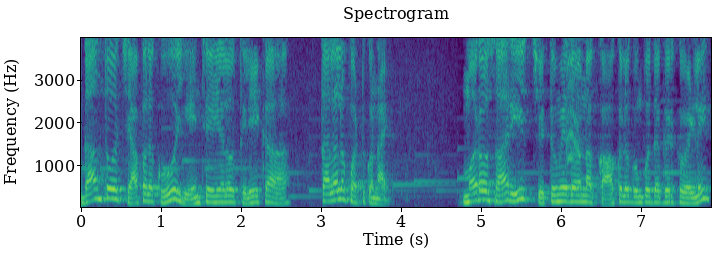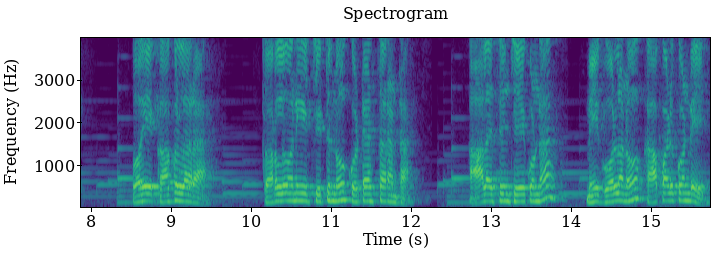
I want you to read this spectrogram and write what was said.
దాంతో చేపలకు ఏం చేయాలో తెలియక తలలు పట్టుకున్నాయి. మరోసారి చెట్టు మీద ఉన్న కాకుల గుంపు దగ్గరకు వెళ్ళి ఓయే కాకులారా త్వరలోని చెట్టును కొట్టేస్తారంట. ఆలస్యం చేయకుండా మీ గోళ్ళను కాపాడుకోండి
